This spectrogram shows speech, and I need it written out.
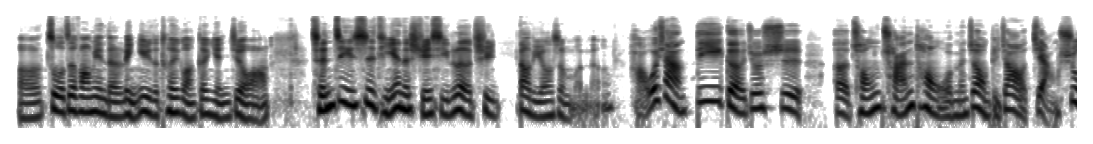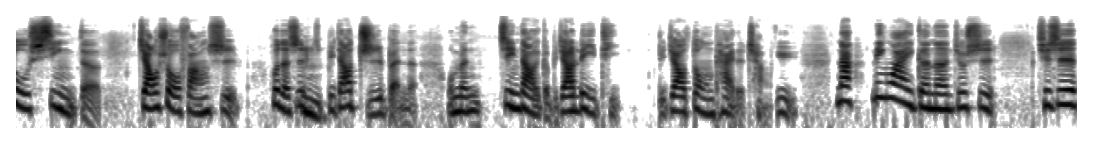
呃做这方面的领域的推广跟研究啊，沉浸式体验的学习乐趣到底有什么呢？好，我想第一个就是呃，从传统我们这种比较讲述性的教授方式，或者是比较直本的，嗯、我们进到一个比较立体、比较动态的场域。那另外一个呢，就是其实。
